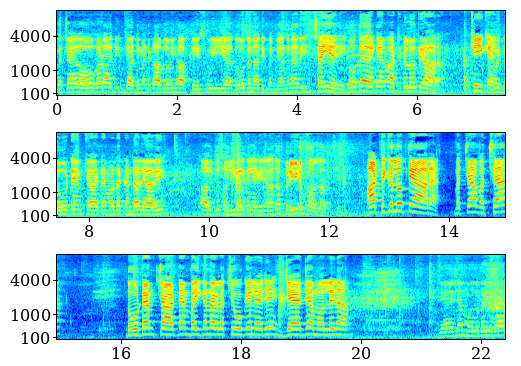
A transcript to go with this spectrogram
ਬੱਚਾ ਇਹਦਾ ਉਹ ਖੜਾ ਜੀ ਜੱਜਮੈਂਟ ਕਰ ਲਓ ਵੀ ਹਫ਼ਤੇ ਸੂਈ ਆ ਦੋ ਦਿਨਾਂ ਦੀ ਪੰਜਾਂ ਦਿਨਾਂ ਦੀ। ਸਹੀ ਹੈ ਜੀ। ਦੁੱਧ ਇਸ ਟਾਈਮ 8 ਕਿਲੋ ਤਿਆਰ ਆ। ਠੀਕ ਹੈ। ਕੋਈ ਦੋ ਟਾਈਮ ਚਾਰ ਟਾਈਮ ਆਪਦਾ ਕੰਡਾ ਲਿਆਵੇ। ਆਪਦੀ ਤਸੱਲੀ ਕਰਕੇ ਲੈ ਕੇ ਜਾਦਾ ਬਰੀਡ ਫੁੱਲ ਆ ਬੱਚੀ ਦੀ। 8 ਕਿਲੋ ਤਿਆਰ ਹੈ। ਬੱਚਾ ਬੱਚਾ ਦੋ ਟਾਈਮ ਚਾਰ ਟਾਈਮ ਬਾਈ ਕਹਿੰਦਾ ਅਗਲਾ ਚੋ ਕੇ ਲੈ ਜੇ ਜਾਇਜ਼ ਜਿਹਾ ਮੁੱਲ ਇਹਦਾ। ਜੈ ਜਾ ਮੁੱਲ ਬਾਈ ਇਹਦਾ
